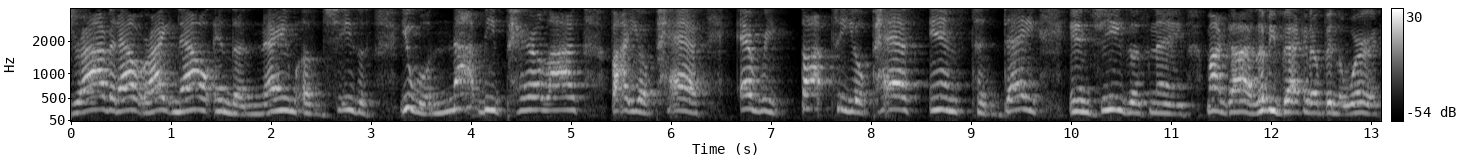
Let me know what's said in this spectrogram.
drive it out right now in the name of Jesus. You will not be paralyzed by your past. Every thought to your past ends today in Jesus' name. My God, let me back it up in the word.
